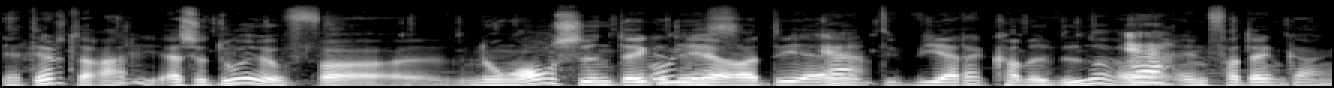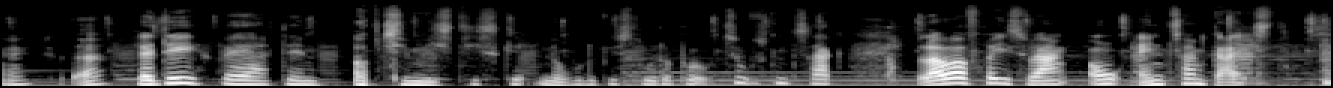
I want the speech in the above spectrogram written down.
Ja, det er du da ret i. Altså, du har jo for øh, nogle år siden dækket oh, yes. det her, og det er, ja. det, vi er da kommet videre ja. end fra den gang. Ikke? Ja. Lad det være den optimistiske note, vi slutter på. Tusind tak, Laura Friis Vang og Anton Geist.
